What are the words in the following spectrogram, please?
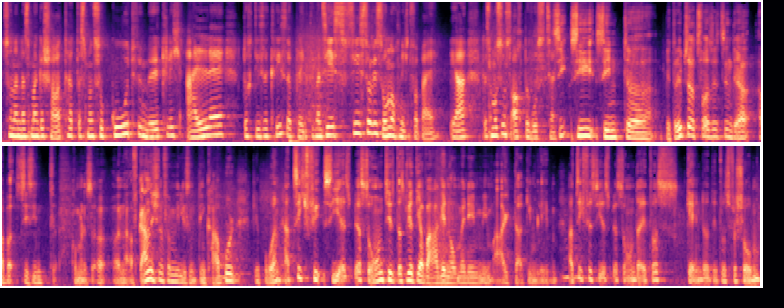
sondern dass man geschaut hat, dass man so gut wie möglich alle durch diese Krise bringt. Ich meine, sie ist, sie ist sowieso noch nicht vorbei. Ja, das muss uns auch bewusst sein. Sie, sie sind äh, Betriebsratsvorsitzende, ja, aber Sie sind, kommen aus einer afghanischen Familie, sind in Kabul geboren. Hat sich für Sie als Person, das wird ja wahrgenommen im, im Alltag, im Leben, hat sich für Sie als Person da etwas geändert, etwas verschoben?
